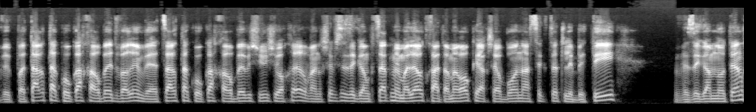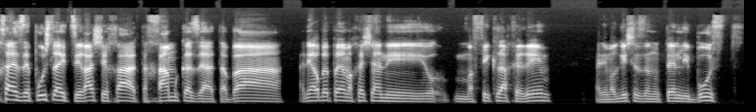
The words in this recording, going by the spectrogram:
ופתרת כל כך הרבה דברים, ויצרת כל כך הרבה בשביל מישהו אחר, ואני חושב שזה גם קצת ממלא אותך, אתה אומר, אוקיי, עכשיו בוא נעשה קצת לביתי, וזה גם נותן לך איזה פוש ליצירה שלך, אתה חם כזה, אתה בא... אני הרבה פעמים, אחרי שאני מפיק לאחרים, אני מרגיש שזה נותן לי בוסט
